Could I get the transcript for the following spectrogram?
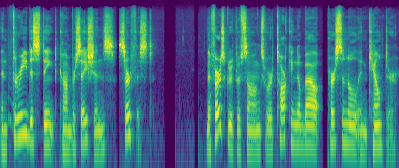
And three distinct conversations surfaced. The first group of songs were talking about personal encounter,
